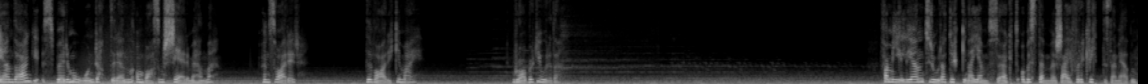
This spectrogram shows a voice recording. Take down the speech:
En dag spør moren datteren om hva som skjer med henne. Hun svarer, det var ikke meg. Robert gjorde det. Familien tror at dukken er hjemsøkt og bestemmer seg for å kvitte seg med den.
